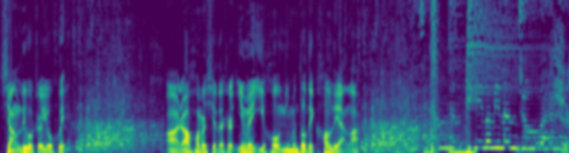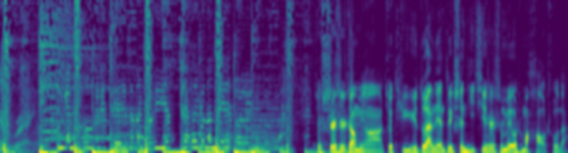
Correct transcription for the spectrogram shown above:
享六折优惠。啊，然后后面写的是，因为以后你们都得靠脸了。就事实证明啊，就体育锻炼对身体其实是没有什么好处的。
